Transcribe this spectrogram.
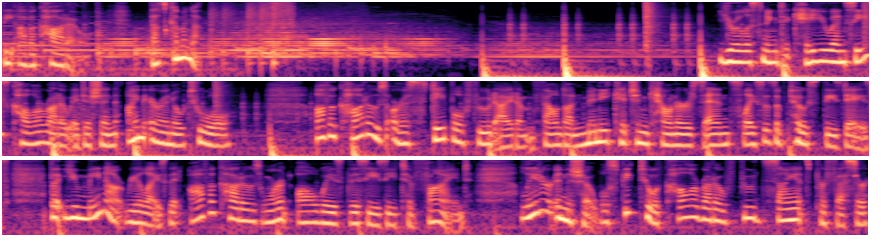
the avocado. That's coming up. You're listening to KUNC's Colorado Edition. I'm Erin O'Toole. Avocados are a staple food item found on many kitchen counters and slices of toast these days. But you may not realize that avocados weren't always this easy to find. Later in the show, we'll speak to a Colorado food science professor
